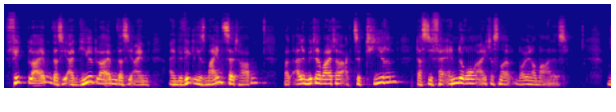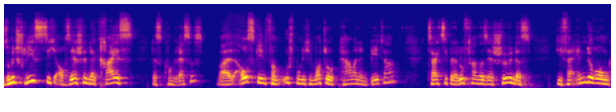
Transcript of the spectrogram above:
fit bleiben, dass sie agil bleiben, dass sie ein, ein bewegliches Mindset haben, weil alle Mitarbeiter akzeptieren, dass die Veränderung eigentlich das neue Normal ist. Und somit schließt sich auch sehr schön der Kreis des Kongresses, weil ausgehend vom ursprünglichen Motto permanent Beta zeigt sich bei der Lufthansa sehr schön, dass die Veränderung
